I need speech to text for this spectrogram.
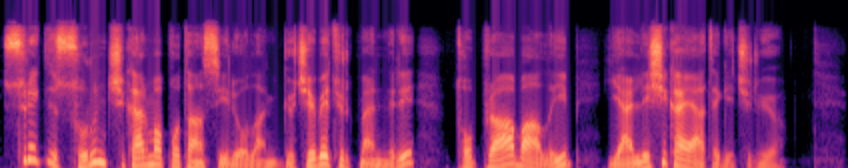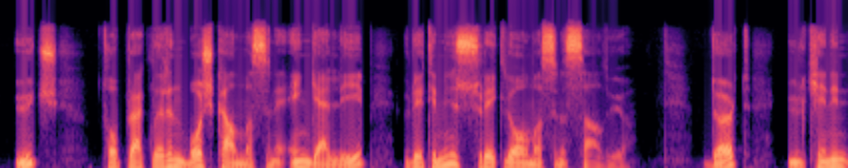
Sürekli sorun çıkarma potansiyeli olan göçebe Türkmenleri toprağa bağlayıp yerleşik hayata geçiriyor. 3. Toprakların boş kalmasını engelleyip üretimin sürekli olmasını sağlıyor. 4. Ülkenin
